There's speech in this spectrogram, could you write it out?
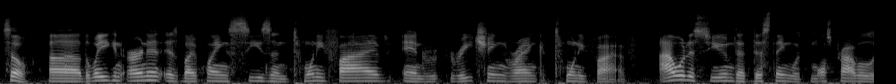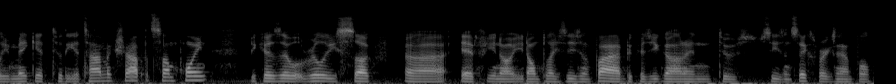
So, uh, the way you can earn it is by playing season 25 and re reaching rank 25. I would assume that this thing would most probably make it to the atomic shop at some point because it will really suck uh, if you know you don't play season 5 because you got into season 6 for example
